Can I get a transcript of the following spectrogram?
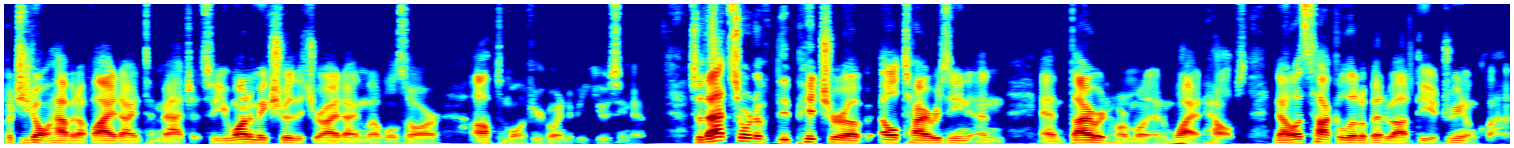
but you don't have enough iodine to match it. So you want to make sure that your iodine levels are optimal if you're going to be using it. So that's sort of the picture of L-tyrosine and, and thyroid hormone and why it helps. Now let's talk a little bit about the adrenal gland.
